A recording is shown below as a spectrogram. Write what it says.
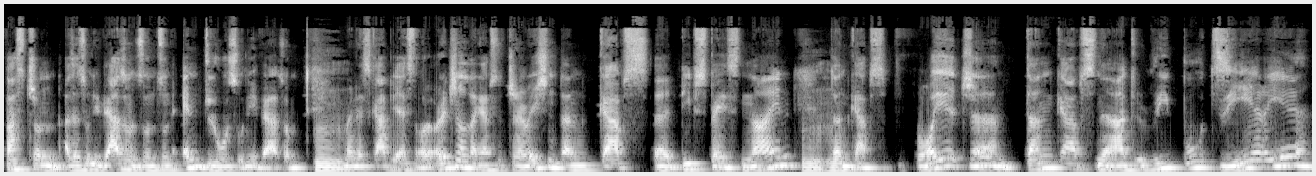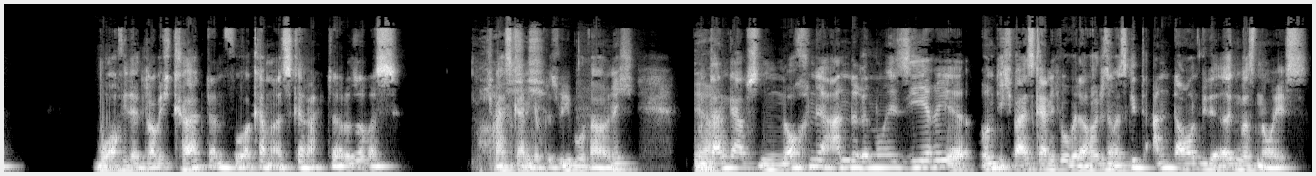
fast schon, also das Universum, so, ein- so ein endloses Universum. Ich Hm. meine, es gab erst Original, dann gab es Generation, dann gab es äh, Deep Space Nine, Mhm. dann gab es Voyager, dann gab es eine Art Reboot-Serie, wo auch wieder, glaube ich, Kirk dann vorkam als Charakter oder sowas. Ich weiß gar nicht, ob das Reboot war oder nicht. Und Ja. dann gab es noch eine andere neue Serie und ich weiß gar nicht, wo wir da heute sind, aber es gibt andauernd wieder irgendwas Neues.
